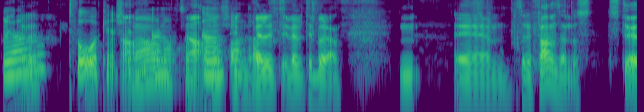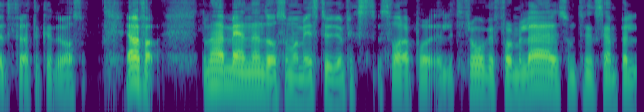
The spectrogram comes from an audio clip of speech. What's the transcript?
Ja, Eller? två kanske. Ja, något Ja, sånt. Kanske i- andra. väldigt, väldigt i början. Mm, ehm, så det fanns ändå stöd för att det kunde vara så. I alla fall, de här männen då som var med i studien fick svara på lite frågeformulär som till exempel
